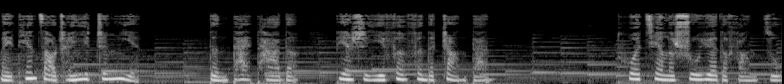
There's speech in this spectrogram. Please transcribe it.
每天早晨一睁眼。等待他的便是一份份的账单，拖欠了数月的房租，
